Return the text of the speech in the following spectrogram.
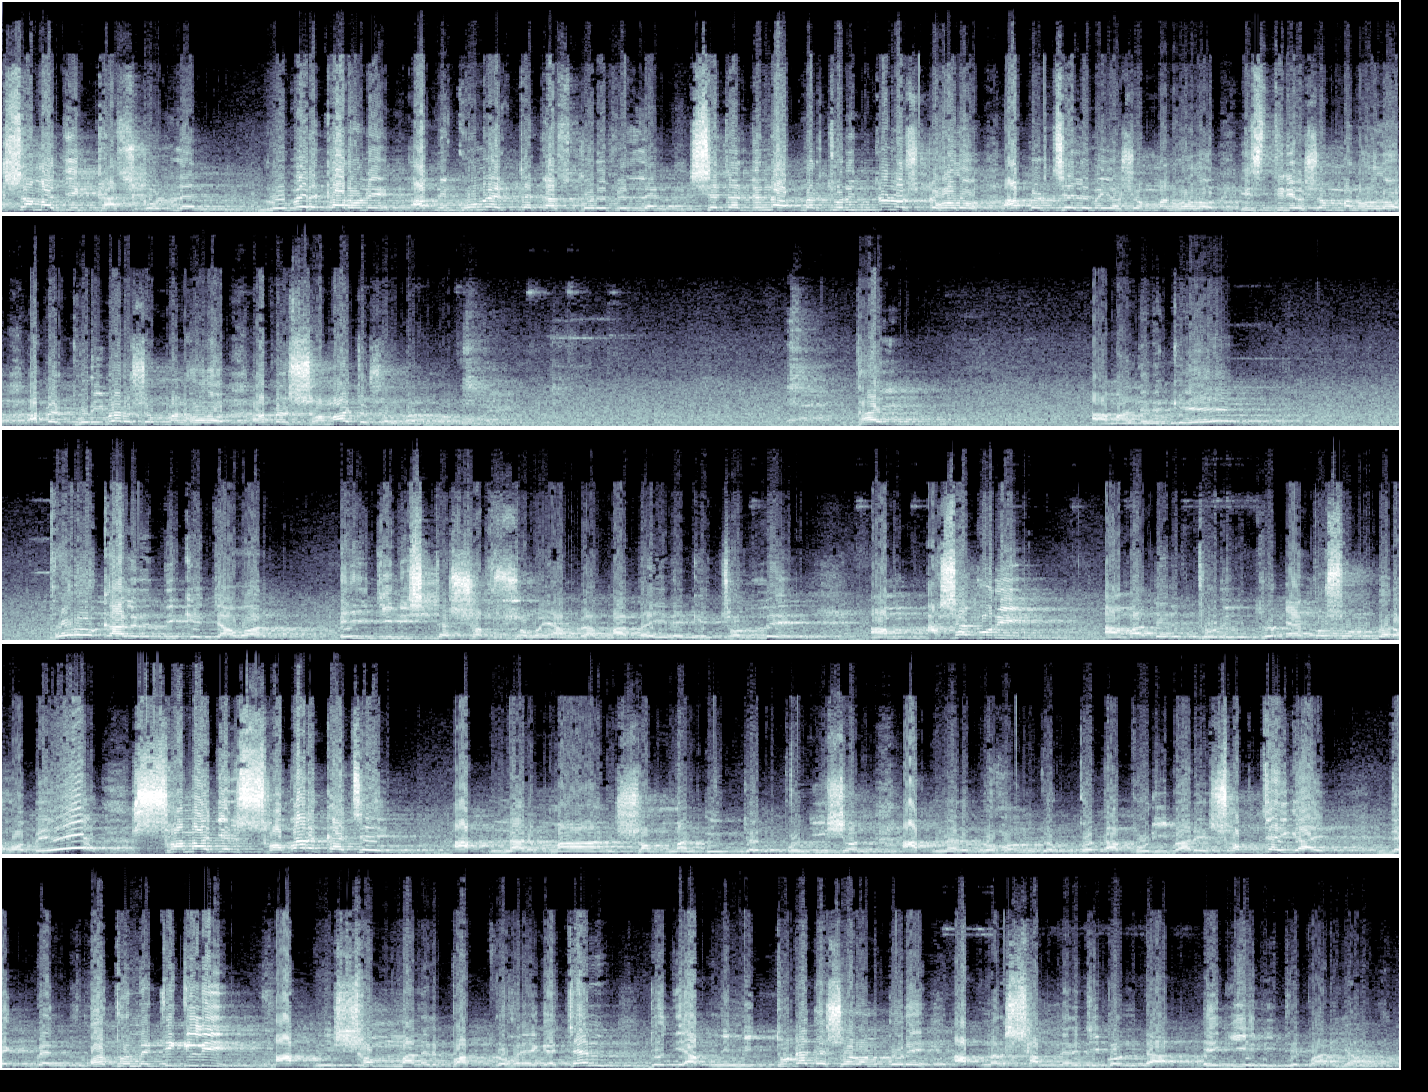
অসামাজিক কাজ করলেন, লোভের কারণে আপনি কোনো একটা কাজ করে ফেললেন, সেটার জন্য আপনার চরিত্র নষ্ট হলো, আপনার ছেলে মেয়ে অসম্মান হলো স্ত্রী অসম্মান হলো, আপনার পরিবার অসম্মান হলো, আপনার সমাজ অসম্মান হলো। তাই আমাদেরকে পরকালের দিকে যাওয়ার এই জিনিসটা সবসময় আমরা মাথায় রেখে চললে আশা করি আমাদের চরিত্র এত সুন্দর হবে, সমাজের সবার কাছে আপনার মান, সম্মান, ইজ্জত পজিশন আপনার গ্রহণযোগ্যতা, পরিবারে সব জায়গায় দেখবেন অটোমেটিকলি আপনি সম্মানের পাত্র হয়ে গেছেন, যদি আপনি মৃত্যুটাকে স্মরণ করে আপনার সামনের জীবনটা এগিয়ে নিতে পারি আমরা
